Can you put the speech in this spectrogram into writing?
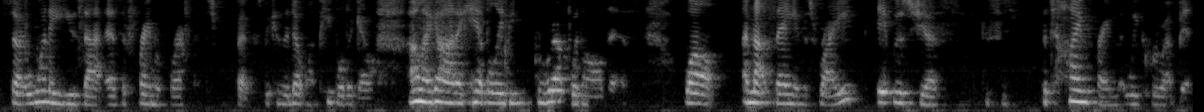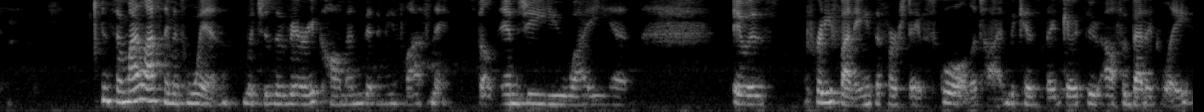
so i want to use that as a frame of reference for folks because i don't want people to go oh my god i can't believe you grew up with all this well i'm not saying it was right it was just this is the time frame that we grew up in and so my last name is Nguyen, which is a very common Vietnamese last name, spelled N-G-U-Y-E-N. It was pretty funny the first day of school all the time because they'd go through alphabetically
